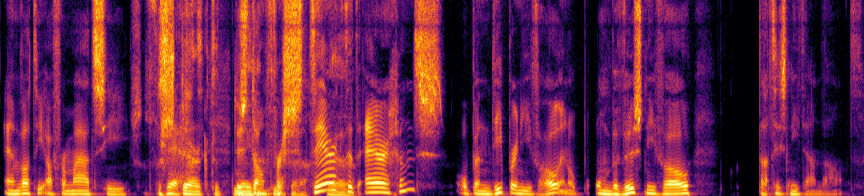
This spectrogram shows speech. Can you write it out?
en wat die affirmatie Dus zegt. versterkt het Dus dan versterkt Ja. het ergens op een dieper niveau en op onbewust niveau. Dat is niet aan de hand.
